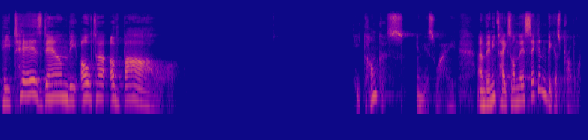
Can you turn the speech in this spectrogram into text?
he tears down the altar of Baal He conquers in this way. And then he takes on their second biggest problem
